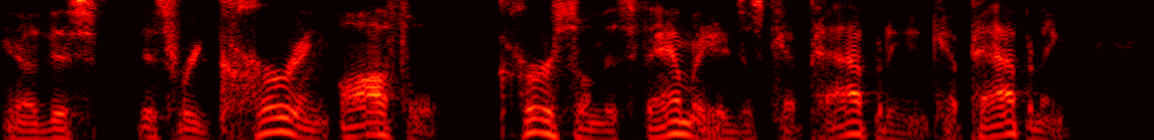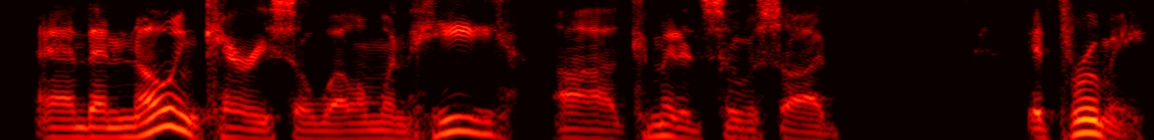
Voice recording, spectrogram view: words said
you know this this recurring awful curse on this family had just kept happening and kept happening. And then knowing Kerry so well, and when he uh, committed suicide, it threw me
